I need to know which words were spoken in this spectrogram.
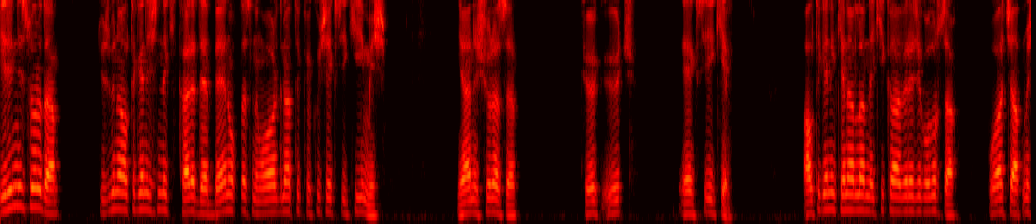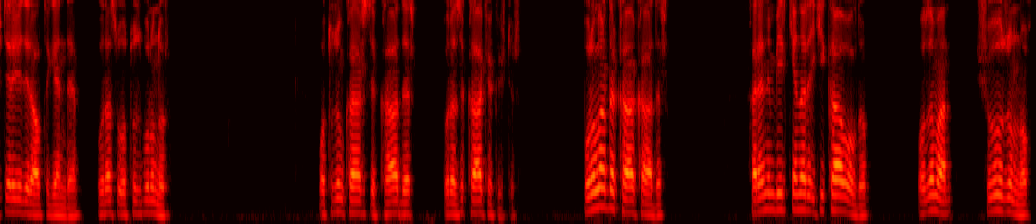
Birinci soruda düzgün altıgen içindeki karede B noktasının ordinatı kök 3 eksi 2'ymiş. Yani şurası kök 3 eksi 2. Altıgenin kenarlarına 2K verecek olursak bu açı 60 derecedir altıgende. Burası 30 bulunur. 30'un karşısı K'dır. Burası K kök 3'tür. Buralarda K K'dır. Karenin bir kenarı 2K oldu. O zaman şu uzunluk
